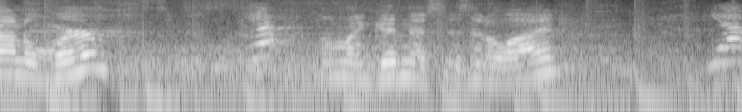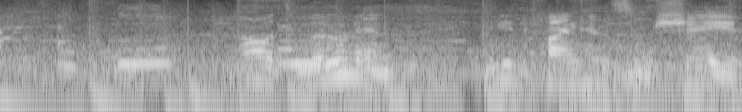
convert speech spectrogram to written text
found a worm? Yep, Oh my goodness, is it alive? yep, I see. Oh, it's moving. We need to find him some shade.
